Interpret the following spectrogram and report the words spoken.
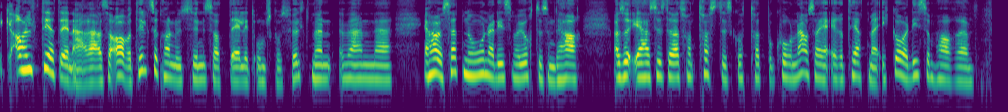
Ikke alltid at det er nære. Altså, av og til så kan du synes at det er litt ondskapsfullt, men, men uh, jeg har jo sett noen av de som har gjort det som de har Altså, jeg har syntes det har vært fantastisk godt tatt på kornet, og så har jeg irritert meg, ikke over de som har uh,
